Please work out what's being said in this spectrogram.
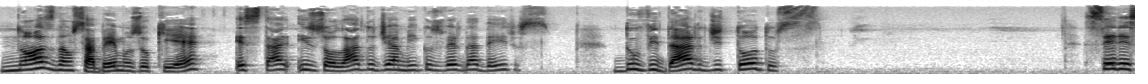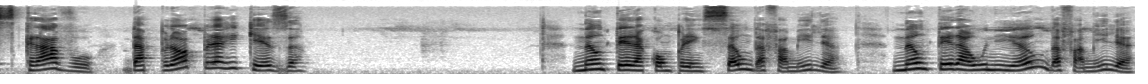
Nós não sabemos o que é estar isolado de amigos verdadeiros, duvidar de todos, ser escravo da própria riqueza não ter a compreensão da família, não ter a união da família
